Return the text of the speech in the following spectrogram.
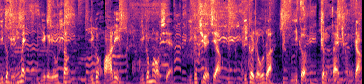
一个明媚，一个忧伤，一个华丽，一个冒险，一个倔强。一个柔软，一个正在成长。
